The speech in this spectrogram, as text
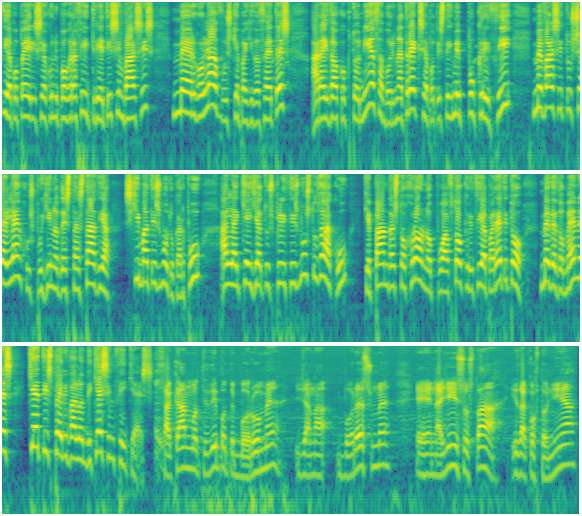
ήδη από πέρυσι έχουν υπογραφεί τριετής συμβάσεις με εργολάβους και παγιδοθέτες, άρα η δακοκτονία θα μπορεί να τρέξει από τη στιγμή που κρυθεί με βάση τους ελέγχους που γίνονται στα στάδια σχηματισμού του καρπού, αλλά και για τους πληθυσμούς του δάκου και πάντα στο χρόνο που αυτό κριθεί απαραίτητο με δεδομένες και τις περιβαλλοντικές συνθήκες. Θα κάνουμε οτιδήποτε μπορούμε για να μπορέσουμε ε, να γίνει σωστά η δακοκτονία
